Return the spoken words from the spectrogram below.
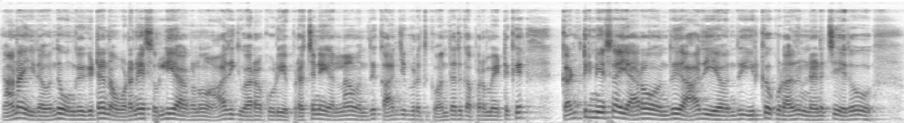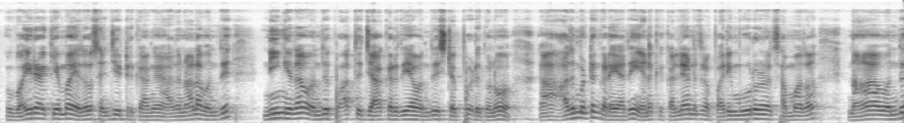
ஆனால் இதை வந்து உங்ககிட்ட நான் உடனே சொல்லி ஆகணும். ஆதிக்கு வரக்கூடிய பிரச்சனைகள்லாம் வந்து காஞ்சிபுரத்துக்கு வந்ததுக்கு அப்புறமேட்டுக்கு கண்டினியூஸாக யாரும் வந்து ஆதியை வந்து இருக்கக்கூடாதுன்னு நினச்சி ஏதோ வைராக்கியமாக ஏதோ செஞ்சிட்டு இருக்காங்க அதனால் வந்து நீங்கள் தான் வந்து பார்த்து ஜாக்கிரதையாக வந்து ஸ்டெப் எடுக்கணும். அது மட்டும் கிடையாது. எனக்கு கல்யாணத்தில் பரிபூர்ண சம்மதம். நான் வந்து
